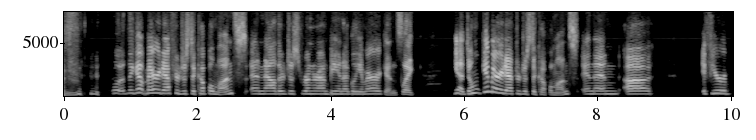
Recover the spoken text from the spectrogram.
Well, they got married after just a couple months, and now they're just running around being ugly Americans. Like, yeah, don't get married after just a couple months, and then uh, if you're a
